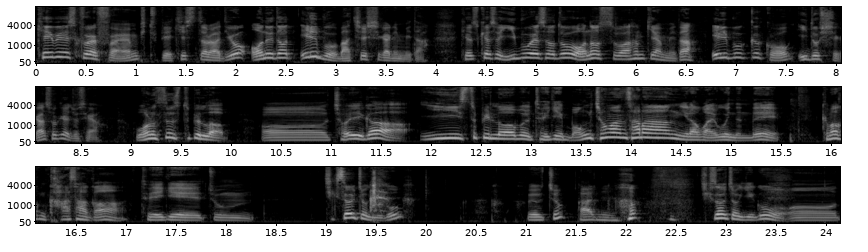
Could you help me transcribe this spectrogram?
KBS 쿨 FM, BTOB의 키스 더 라디오, 어느덧 1부 마칠 시간입니다. 계속해서 2부에서도 원어스와 함께 합니다. 1부 끝곡 이도씨가 소개해주세요. 원어스 Stupid Love. 어, 저희가 이 Stupid Love를 되게 멍청한 사랑이라고 알고 있는데, 그만큼 가사가 되게 좀 직설적이고, 왜였죠? 아니. 직설적이고, 어,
